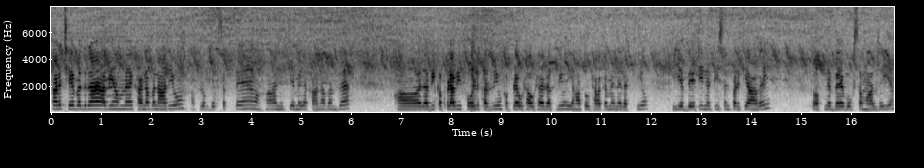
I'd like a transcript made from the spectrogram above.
साढ़े छः बज रहा है। अभी हम मैं खाना बना रही हूँ। आप लोग देख सकते हैं वहाँ नीचे मेरा खाना बन रहा है। और अभी कपड़ा भी फोल्ड कर रही हूँ। कपड़ा उठा उठा रख रही हूँ। यहाँ पे उठा कर मैंने रखी हूँ। ये बेटी ने ट्यूशन पढ़ के आ गई। तो अपने बैग वैग संभाल रही है।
